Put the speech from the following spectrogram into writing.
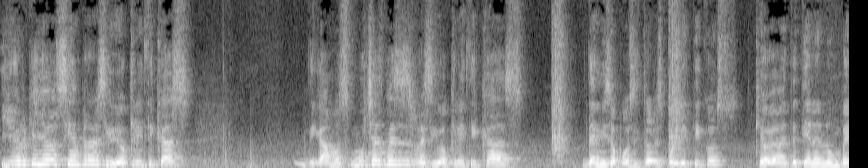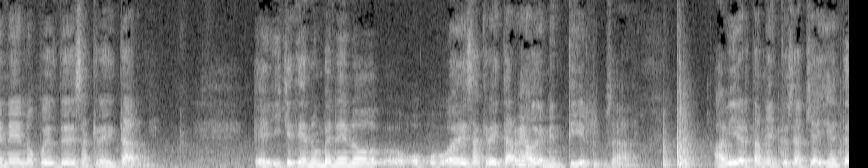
Y yo creo que yo siempre he recibido críticas, digamos, muchas veces recibo críticas de mis opositores políticos que obviamente tienen un veneno pues de desacreditarme. Eh, y que tienen un veneno o, o, de desacreditarme o de mentir, o sea, abiertamente. O sea, aquí hay gente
